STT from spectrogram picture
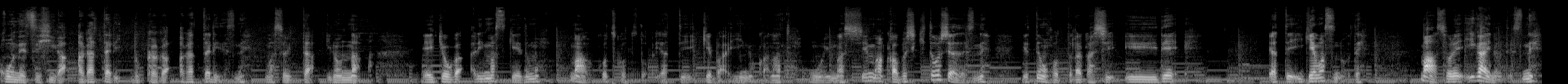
光熱費が上がったり物価が上がったりですね、まあ、そういったいろんな影響がありますけれども、まあ、コツコツとやっていけばいいのかなと思いますし、まあ、株式投資はですね言ってもほったらかしでやっていけますので、まあ、それ以外のですね、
